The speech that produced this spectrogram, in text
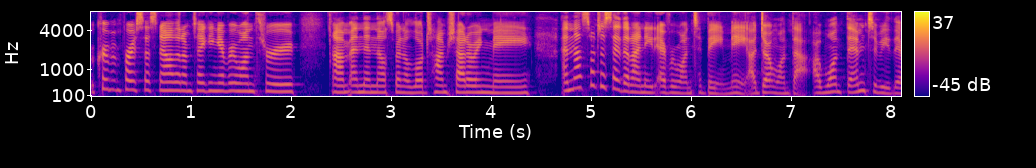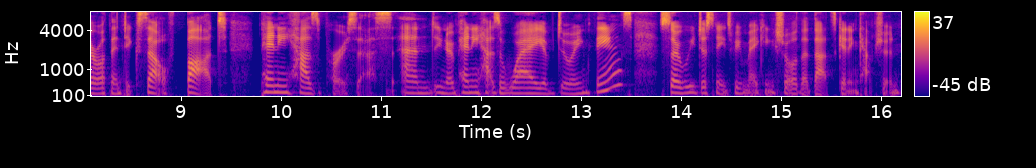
recruitment process now that I'm taking everyone through. Um, and then they'll spend a lot of time shadowing me. And that's not to say that I need everyone to be me. I don't want that. I want them to be their authentic self. But Penny has a process, and you know Penny has a way of doing things. So we just need to be making sure that that's getting captured.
